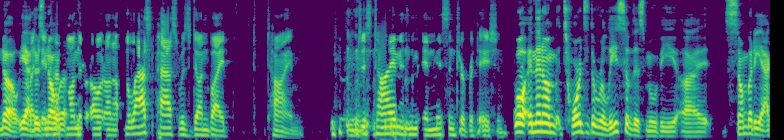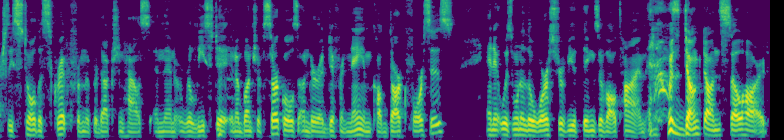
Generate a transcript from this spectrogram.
No, yeah, Like, there's no on their own. On a, the last pass was done by time, just time and, and misinterpretation. Well, and then um, towards the release of this movie, uh, somebody actually stole the script from the production house and then released it in a bunch of circles under a different name called Dark Forces, and it was one of the worst reviewed things of all time, and it was dunked on so hard.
